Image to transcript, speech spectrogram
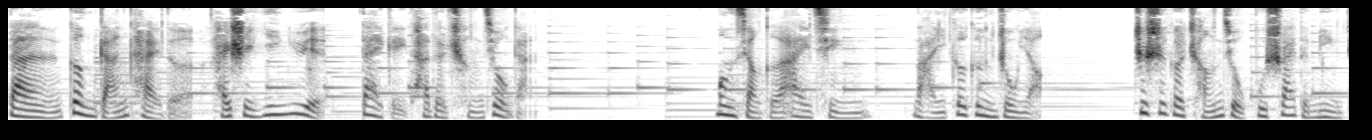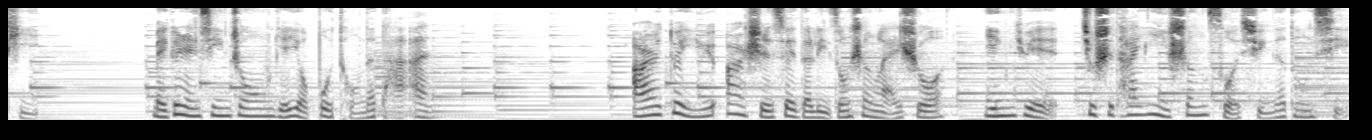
但更感慨的还是音乐带给他的成就感。梦想和爱情哪一个更重要？这是个长久不衰的命题，每个人心中也有不同的答案。”而对于二十岁的李宗盛来说，音乐就是他一生所寻的东西，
